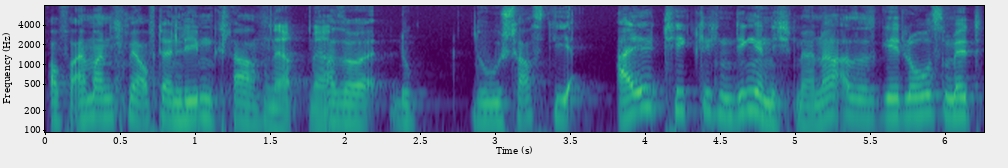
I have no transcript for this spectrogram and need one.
auf einmal nicht mehr auf dein Leben klar. Ja, ja. Also du, du schaffst die alltäglichen Dinge nicht mehr. Ne? Also es geht los mit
